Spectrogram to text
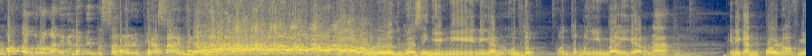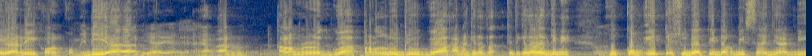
oh tongkrongan ini lebih besar dari biasanya. Enggak, kalau menurut gue sih gini, ini kan untuk untuk mengimbangi karena ini kan point of view dari ko- komedian, Iya, iya, iya. ya kan. Kalau menurut gua perlu juga karena kita kita, kita lihat gini, hukum itu sudah tidak bisa jadi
